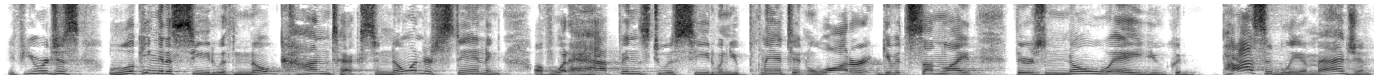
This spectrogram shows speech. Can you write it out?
If you were just looking at a seed with no context and no understanding of what happens to a seed when you plant it and water it, give it sunlight, there's no way you could possibly imagine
